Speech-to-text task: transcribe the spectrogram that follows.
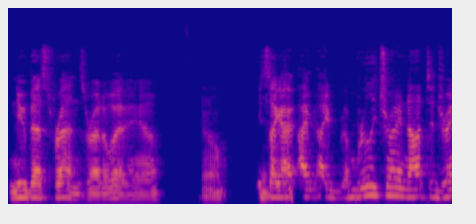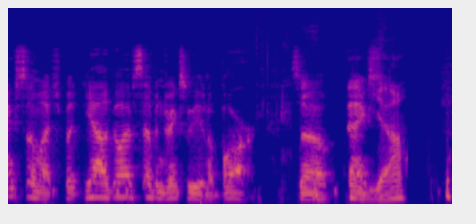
new best friends right away. You know, You know, it's like I, I I'm really trying not to drink so much, but yeah, I'll go have seven drinks with you in a bar. So thanks. yeah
